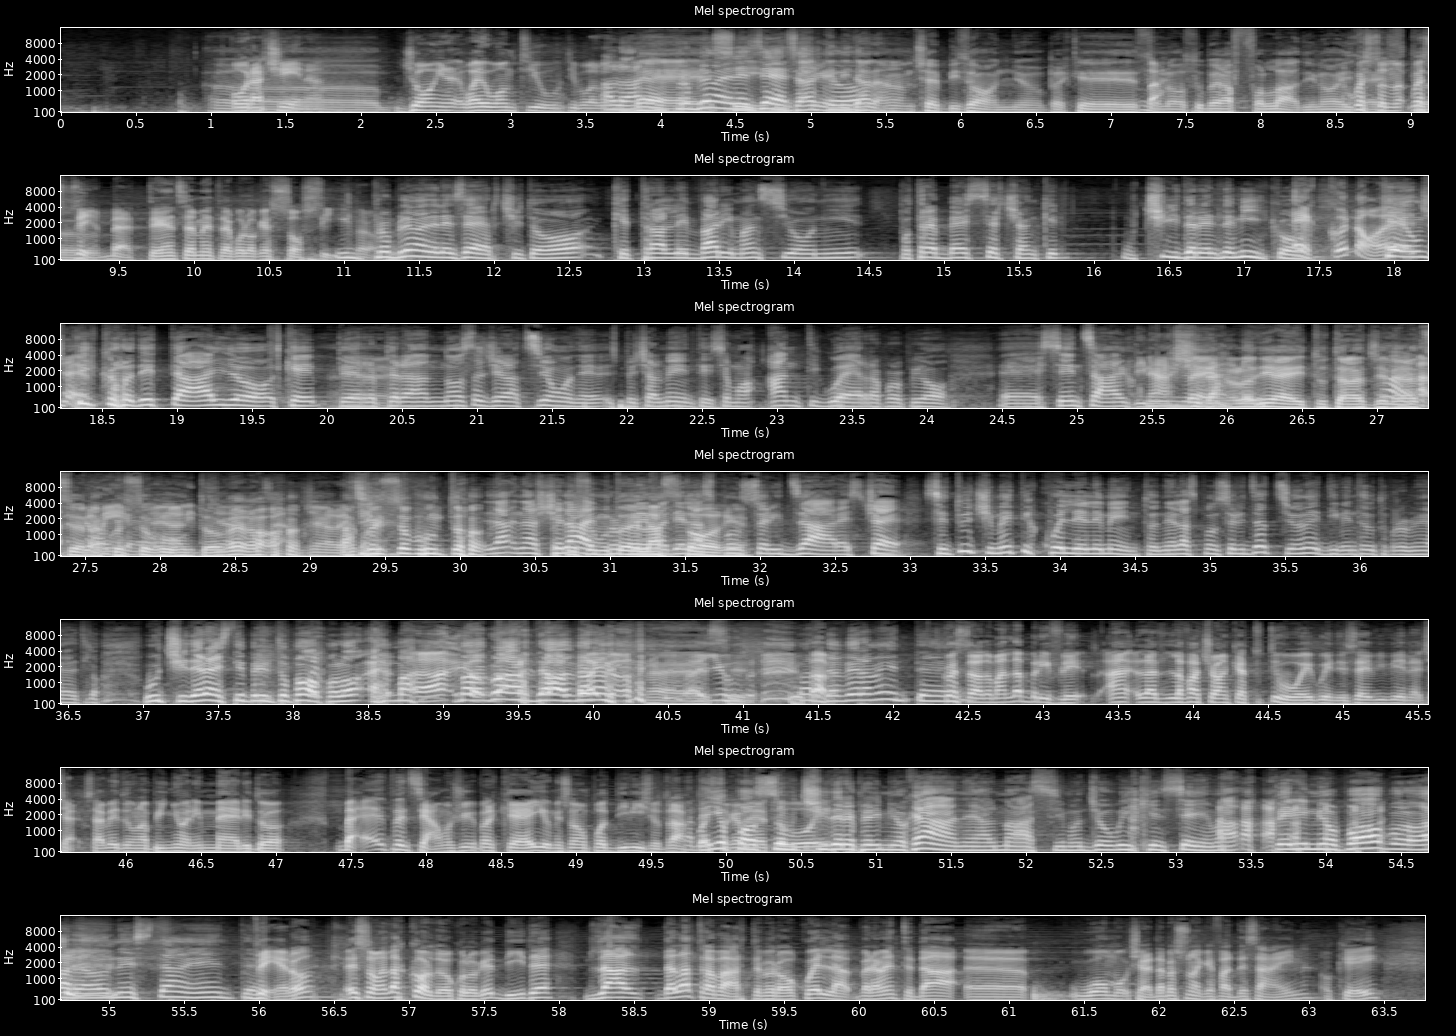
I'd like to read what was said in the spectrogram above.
Ora Uh, cena. Join Why Want You. Tipo, Allora, Beh, il problema sì, dell'esercito- mi sa che in Italia non c'è bisogno perché Beh. sono super affollati no, i questo, test. questo sì, beh, tendenzialmente da quello che so, sì. Il però. problema dell'esercito è che tra le varie mansioni potrebbe esserci anche uccidere il nemico. Ecco, no, che eh, è un certo. piccolo dettaglio che per, Eh. per la nostra generazione, specialmente, siamo antiguerra proprio eh, senza alcun nascita. Beh, non lo direi tutta la generazione ah, a questo meno, punto, però a questo punto La- nasce là il problema della della sponsorizzare. Cioè, se tu ci metti quell'elemento nella sponsorizzazione, diventa tutto problematico. Uccideresti per il tuo popolo? Eh, ma, Ah, io- ma guarda, no, ma io- veramente- Eh, aiuto. sì. guarda, Vabbè. veramente. Questa è una domanda briefly, ah, la, la faccio anche a tutti voi, quindi se vi viene, cioè, se avete un'opinione in merito, beh, pensiamoci perché io mi sono un po' diviso tra Guarda, questo io posso detto voi- uccidere per il mio cane al massimo, Joe Wick insieme, ma per il mio popolo, guarda, onestamente. Vero, e sono d'accordo con quello che dite. Dal- dall'altra parte, però, quella veramente da eh, uomo, cioè da persona che fa design, ok?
